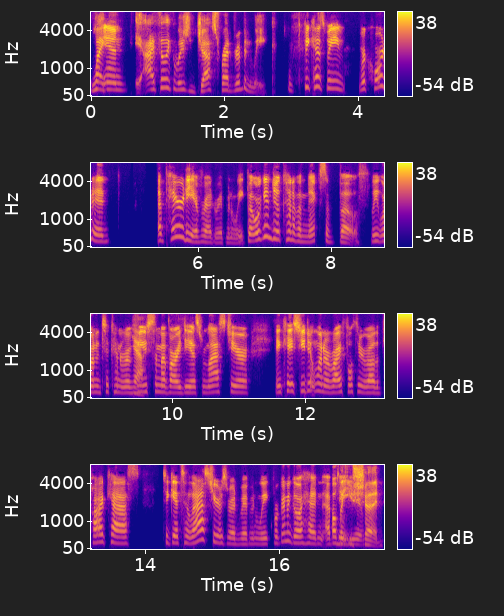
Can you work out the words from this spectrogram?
Like and I feel like it was just red ribbon week. because we recorded a parody of Red Ribbon Week, but we're going to do a kind of a mix of both. We wanted to kind of review Yeah. some of our ideas from last year in case you didn't want to rifle through all the podcasts to get to last year's Red Ribbon Week. We're going to go ahead and update Oh, but you should.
